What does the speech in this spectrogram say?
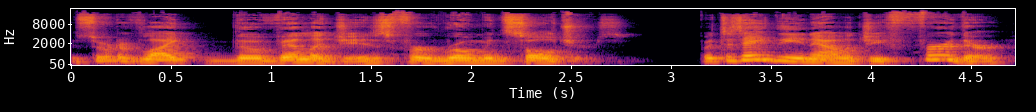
It's sort of like the villages for Roman soldiers. But to take the analogy further,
